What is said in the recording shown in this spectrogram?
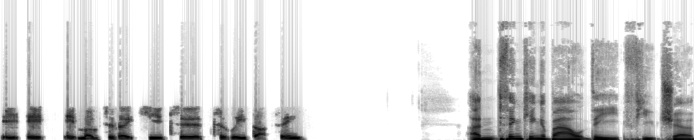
it, it, it motivates you to to lead that team. And thinking about the future,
